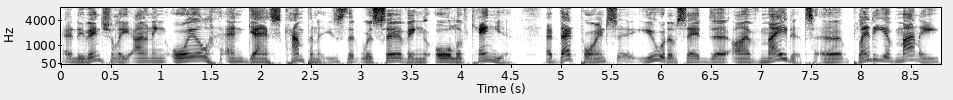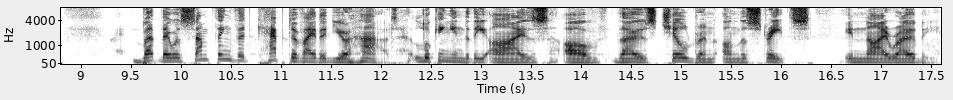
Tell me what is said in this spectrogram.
and eventually owning oil and gas companies that were serving all of Kenya. At that point, uh, you would have said, uh, I've made it, uh, plenty of money. But there was something that captivated your heart, looking into the eyes of those children on the streets in Nairobi.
